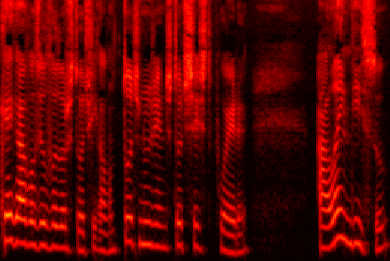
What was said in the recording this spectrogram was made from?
cagava os elevadores todos, ficavam todos nojentos, todos cheios de poeira. Além disso,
